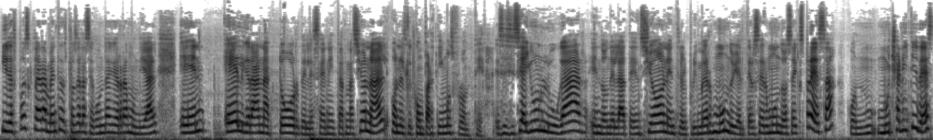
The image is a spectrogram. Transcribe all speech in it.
y después, claramente, después de la Segunda Guerra Mundial, en el gran actor de la escena internacional con el que compartimos frontera. Es decir, si hay un lugar en donde la tensión entre el primer mundo y el tercer mundo se expresa con mu- mucha nitidez,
